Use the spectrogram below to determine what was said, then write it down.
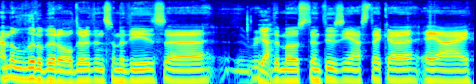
I'm a little bit older than some of these uh, Yeah. the most enthusiastic uh, AI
